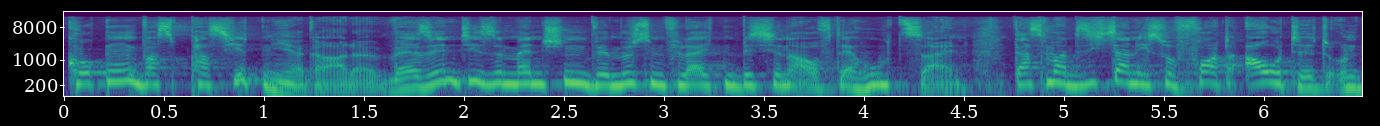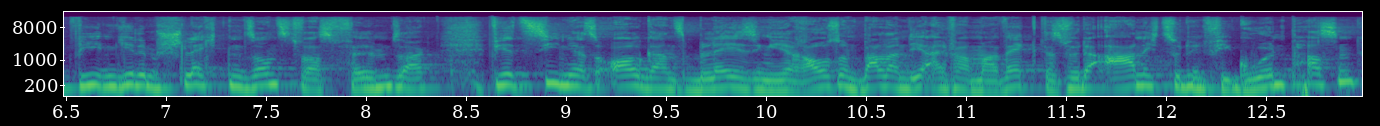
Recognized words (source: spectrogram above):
gucken, was passiert denn hier gerade? Wer sind diese Menschen? Wir müssen vielleicht ein bisschen auf der Hut sein. Dass man sich da nicht sofort outet und wie in jedem schlechten sonst was Film sagt, wir ziehen jetzt All Guns Blazing hier raus und ballern die einfach mal weg. Das würde A nicht zu den Figuren passen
